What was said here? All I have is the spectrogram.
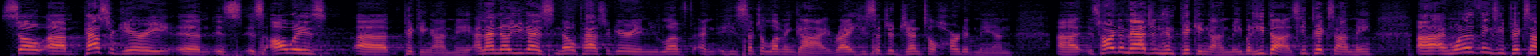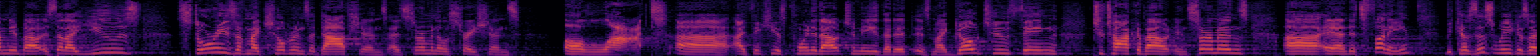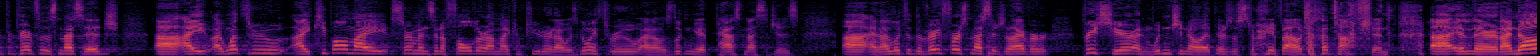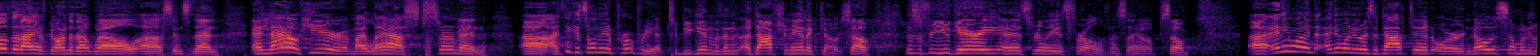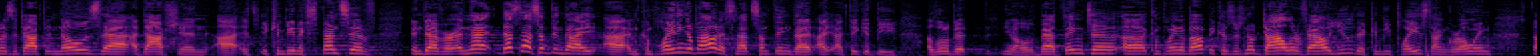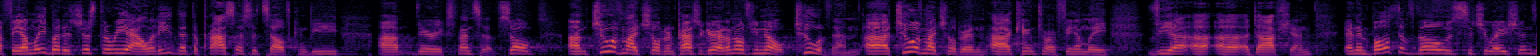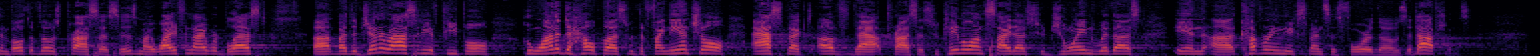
so, um, Pastor Gary um, is, is always uh, picking on me. And I know you guys know Pastor Gary and you love, and he's such a loving guy, right? He's such a gentle hearted man. Uh, it's hard to imagine him picking on me, but he does. He picks on me. Uh, and one of the things he picks on me about is that I use stories of my children's adoptions as sermon illustrations a lot. Uh, I think he has pointed out to me that it is my go to thing to talk about in sermons. Uh, and it's funny because this week, as I prepared for this message, uh, I, I, went through, I keep all my sermons in a folder on my computer, and I was going through and I was looking at past messages. Uh, and I looked at the very first message that I ever preached here, and wouldn't you know it, there's a story about adoption uh, in there. And I know that I have gone to that well uh, since then. And now, here, my last sermon, uh, I think it's only appropriate to begin with an adoption anecdote. So this is for you, Gary, and it's really it's for all of us, I hope. So. Uh, anyone, anyone who has adopted or knows someone who has adopted knows that adoption uh, it, it can be an expensive endeavor. And that, that's not something that I uh, am complaining about. It's not something that I, I, think it'd be a little bit, you know, a bad thing to uh, complain about because there's no dollar value that can be placed on growing a family, but it's just the reality that the process itself can be um, very expensive. So, um, two of my children, Pastor Gary, I don't know if you know, two of them, uh, two of my children uh, came to our family via uh, uh, adoption. And in both of those situations, in both of those processes, my wife and I were blessed uh, by the generosity of people who wanted to help us with the financial aspect of that process, who came alongside us, who joined with us in uh, covering the expenses for those adoptions.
